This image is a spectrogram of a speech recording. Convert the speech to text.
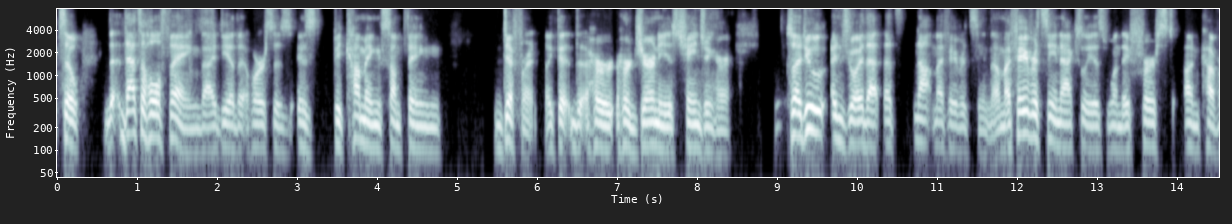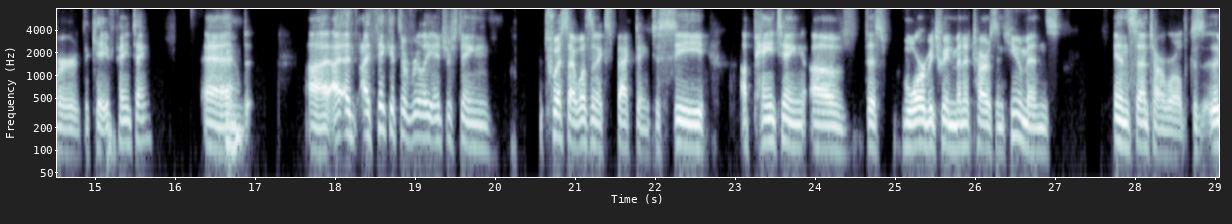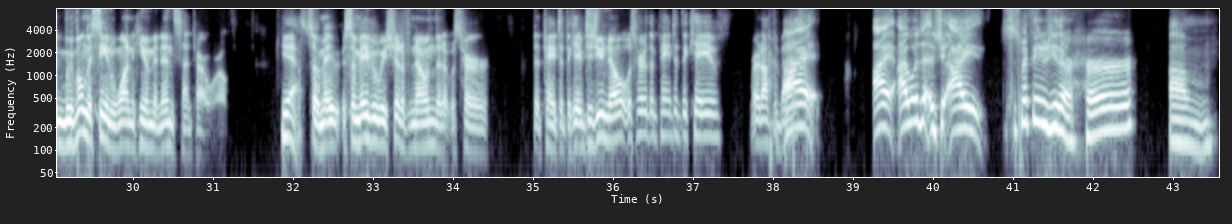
so th- that's a whole thing the idea that horse is is becoming something different like that her her journey is changing her so I do enjoy that. That's not my favorite scene though. My favorite scene actually is when they first uncover the cave painting, and uh, I I- I think it's a really interesting twist. I wasn't expecting to see a painting of this war between minotaurs and humans in Centaur world because we've only seen one human in Centaur world. Yeah. So maybe so maybe we should have known that it was her that painted the cave. Did you know it was her that painted the cave right off the bat? I, I, I was, I suspected it was either her, um,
